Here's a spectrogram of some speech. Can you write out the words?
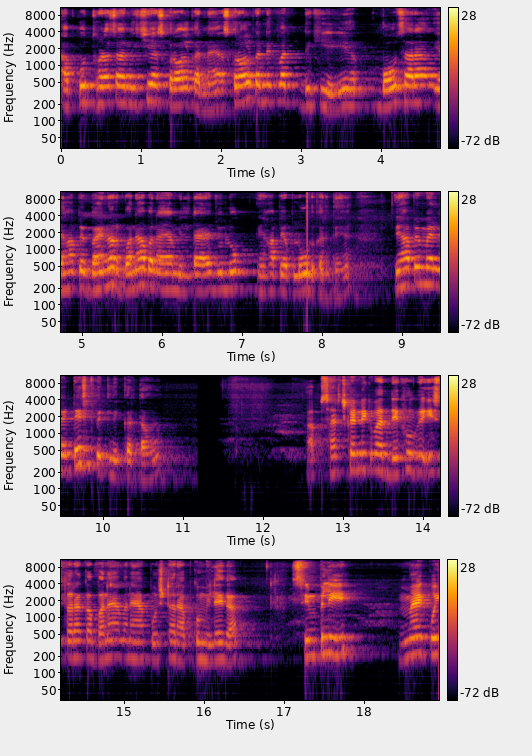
आपको थोड़ा सा नीचे स्क्रॉल करना है। स्क्रॉल करने के बाद देखिए ये बहुत सारा यहाँ पे बैनर बना बनाया मिलता है जो लोग यहाँ पे अपलोड करते हैं। यहाँ पे मैं लेटेस्ट पे क्लिक करता हूँ। आप सर्च करने के बाद देखोगे इस तरह का बनाया बनाया पोस्टर आपको मिलेगा। सिंपली मैं कोई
